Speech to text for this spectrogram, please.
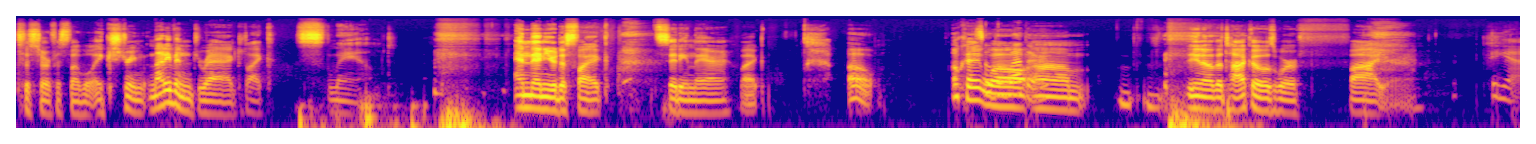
to surface level extreme not even dragged like slammed and then you're just like sitting there like oh okay So well um you know the tacos were fire Yeah.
